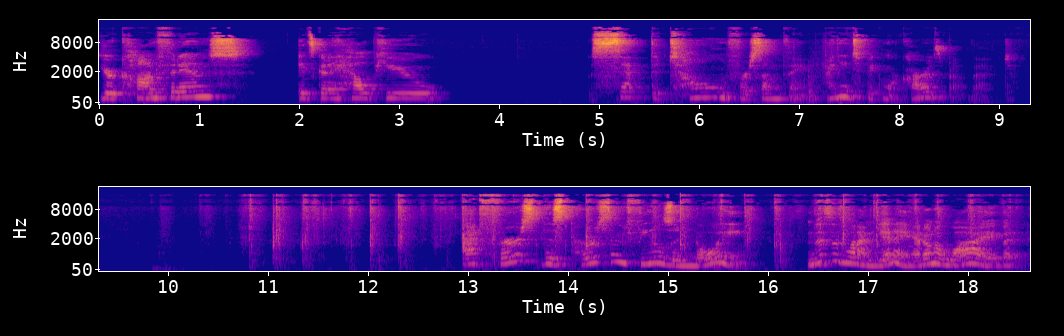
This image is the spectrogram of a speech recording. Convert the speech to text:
your confidence. It's going to help you set the tone for something. I need to pick more cards about that. at first this person feels annoying. This is what I'm getting. I don't know why, but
